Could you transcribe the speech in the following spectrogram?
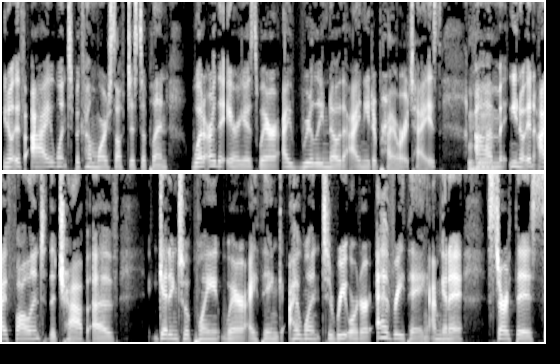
You know, if I want to become more self-disciplined, what are the areas where I really know that I need to prioritize? Mm-hmm. Um, you know, and I fall into the trap of getting to a point where I think I want to reorder everything. I'm going to start this,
